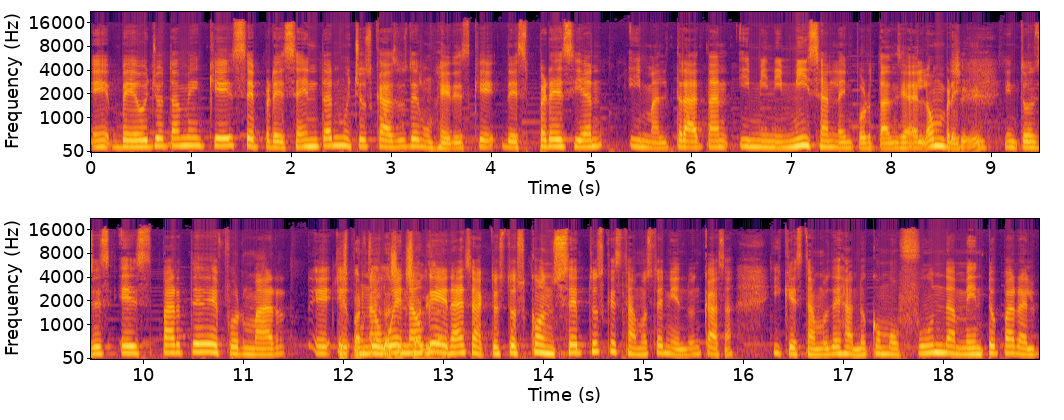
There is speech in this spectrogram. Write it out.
Eh, veo yo también que se presentan muchos casos de mujeres que desprecian y maltratan y minimizan la importancia del hombre. Entonces es parte de formar eh, eh, una buena hoguera, exacto, estos conceptos que estamos teniendo en casa y que estamos dejando como fundamento para el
